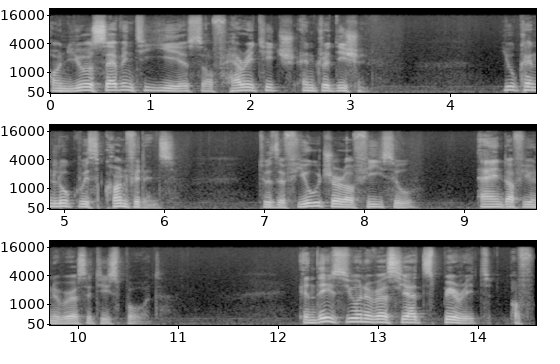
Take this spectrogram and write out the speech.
on your 70 years of heritage and tradition, you can look with confidence to the future of FISU and of university sport. In this Universiade spirit of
